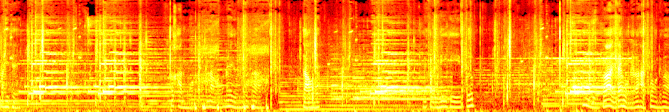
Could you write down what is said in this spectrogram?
ไม่รู้แม่มาเฉยๆก็ขาดหัวงั้นเราน่าจะอยู่ที่เปล่าเดานะแล้วกลับมาที่อีกทีปุ๊บอืมก็อาจจะได้หมวกแล้วเราหาโชคหรือเปล่า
